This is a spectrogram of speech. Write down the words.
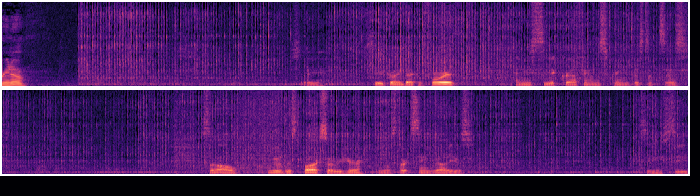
Arduino. So it going back and forth, and you see it graphing on the screen distances. So I'll move this box over here, and you'll start seeing values. So you see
